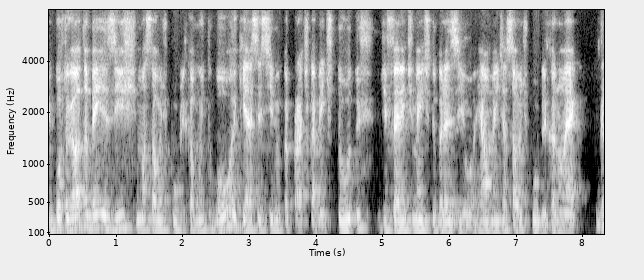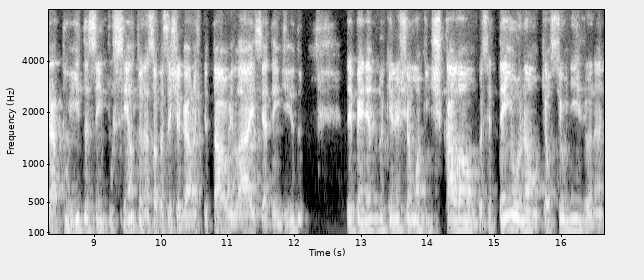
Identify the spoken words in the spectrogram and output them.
Em Portugal também existe uma saúde pública muito boa, que é acessível para praticamente todos, diferentemente do Brasil. Realmente a saúde pública não é gratuita 100%, não é só você chegar no hospital, ir lá e ser atendido. Dependendo do que eles chamam aqui de escalão, você tem ou não, que é o seu nível, né?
